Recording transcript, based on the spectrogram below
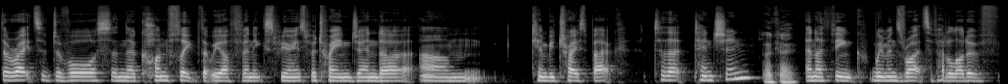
the rates of divorce and the conflict that we often experience between gender um, can be traced back to that tension Okay. and I think women's rights have had a lot of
